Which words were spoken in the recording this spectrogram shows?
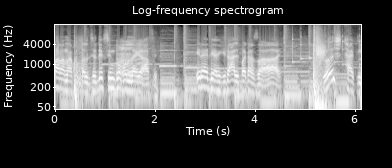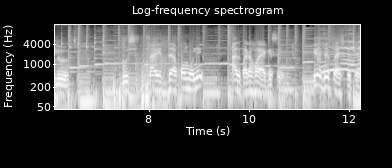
বাড়ানা কোতালছে দেখছিন গোবর লাগে আছে এরাই দিয়ে কি ডাল পাঠা যায় ওস থাকল বসি তাই যা কম হনি আল পাঠা হয়ে গেছে এ দেখ পাইস কোথায়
